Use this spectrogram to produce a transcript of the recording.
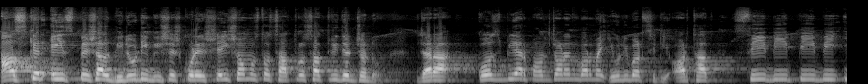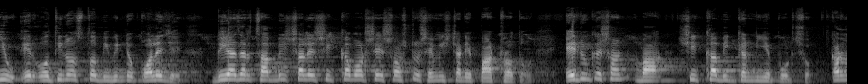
আজকের এই স্পেশাল ভিডিওটি বিশেষ করে সেই সমস্ত ছাত্রছাত্রীদের জন্য যারা কোচবিহার পঞ্চনন বর্মা ইউনিভার্সিটি অর্থাৎ সিবিপিবিইউ এর অধীনস্থ বিভিন্ন কলেজে দুই হাজার ছাব্বিশ সালের শিক্ষাবর্ষের ষষ্ঠ সেমিস্টারে পাঠরত। এডুকেশন বা শিক্ষা বিজ্ঞান নিয়ে পড়ছো। কারণ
